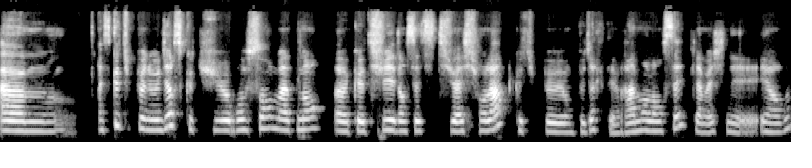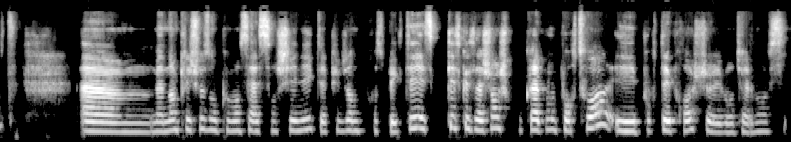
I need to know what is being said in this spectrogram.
Est-ce que tu peux nous dire ce que tu ressens maintenant que tu es dans cette situation-là, que tu peux, on peut dire que tu es vraiment lancé, que la machine est, en route? Maintenant que les choses ont commencé à s'enchaîner, que tu n'as plus besoin de prospecter, qu'est-ce que ça change concrètement pour toi et pour tes proches éventuellement aussi?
